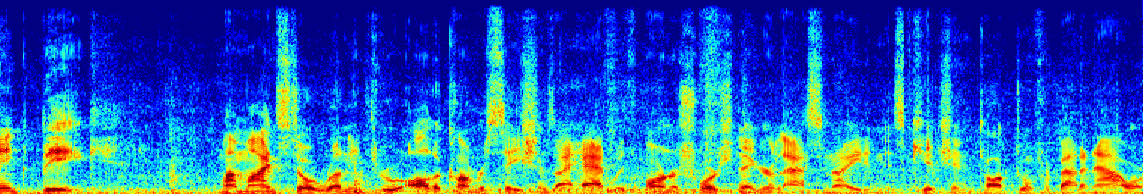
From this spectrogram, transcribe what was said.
think big. My mind's still running through all the conversations I had with Arnold Schwarzenegger last night in his kitchen. Talked to him for about an hour.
